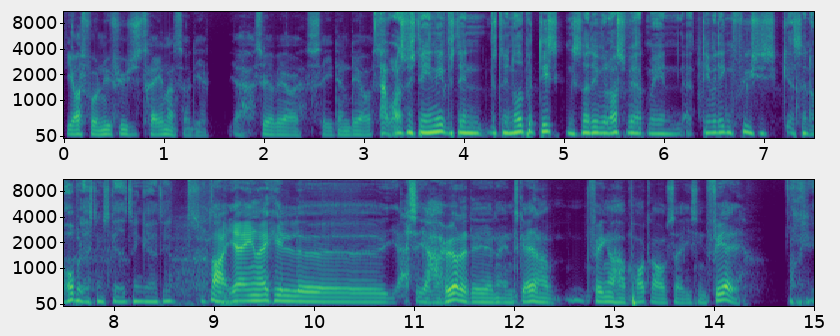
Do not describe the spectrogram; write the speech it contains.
de har også fået en ny fysisk træner, så de, jeg har svært ved at se den der også. Ja, også hvis det, er, hvis, det er, hvis det er noget på disken, så er det vel også svært med en... Det er vel ikke en fysisk, altså en overbelastningsskade, tænker jeg. Det, så, Nej, jeg aner ikke helt... Øh, altså, jeg har hørt, at det er en, en skade, han har, Finger har pådraget sig i sin ferie. okay.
